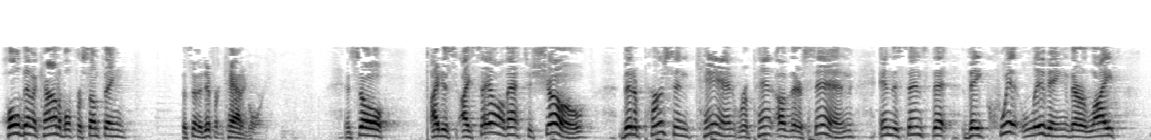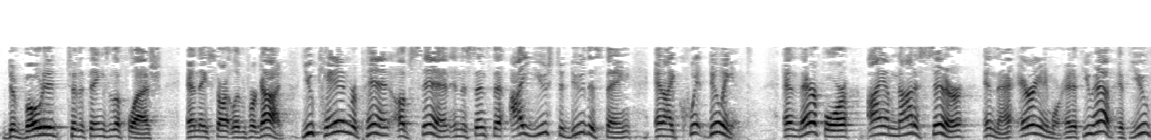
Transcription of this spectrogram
hold them accountable for something that's in a different category. And so, I just, I say all that to show that a person can repent of their sin in the sense that they quit living their life devoted to the things of the flesh and they start living for God. You can repent of sin in the sense that I used to do this thing and I quit doing it. And therefore, I am not a sinner in that area anymore. And if you have, if you've,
